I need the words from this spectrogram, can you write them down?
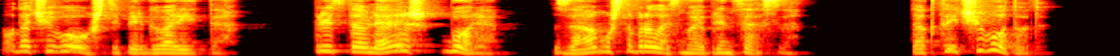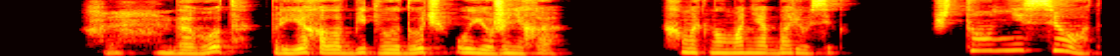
Ну да чего уж теперь говорить-то. Представляешь, Боря, замуж собралась моя принцесса. Так ты чего тут?» «Да вот, приехал отбить твою дочь у ее жениха», — хмыкнул маньяк Борюсик. «Что он несет?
